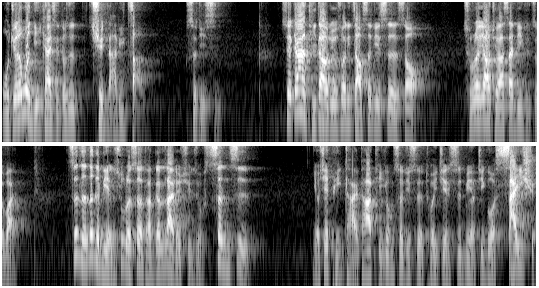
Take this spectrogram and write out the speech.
我觉得问题一开始都是去哪里找设计师。所以刚才提到，就是说你找设计师的时候，除了要求他三 D 图之外，真的那个脸书的社团跟赖的群组，甚至有些平台，它提供设计师的推荐是没有经过筛选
